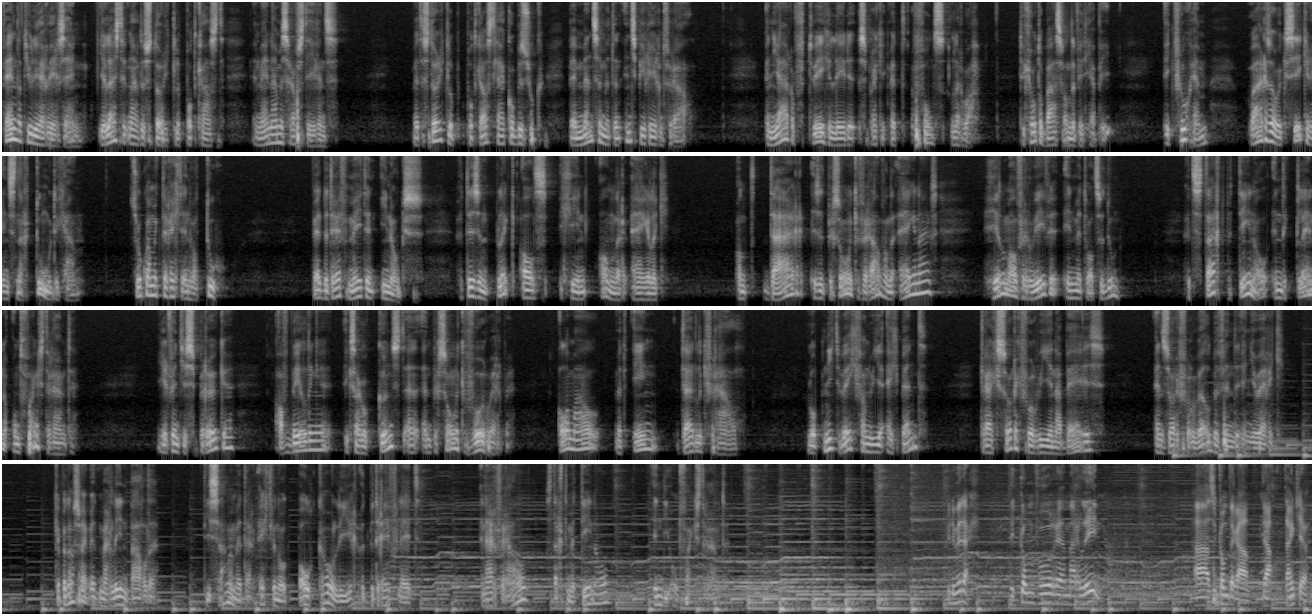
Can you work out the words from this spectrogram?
Fijn dat jullie er weer zijn. Je luistert naar de Story Club podcast en mijn naam is Raf Stevens. Met de Story Club podcast ga ik op bezoek bij mensen met een inspirerend verhaal. Een jaar of twee geleden sprak ik met Fons Leroy, de grote baas van de VDAB. Ik vroeg hem waar zou ik zeker eens naartoe moeten gaan. Zo kwam ik terecht in wat toe. Bij het bedrijf Meten Inox. Het is een plek als geen ander eigenlijk. Want daar is het persoonlijke verhaal van de eigenaars helemaal verweven in met wat ze doen. Het start meteen al in de kleine ontvangstruimte. Hier vind je spreuken, afbeeldingen, ik zag ook kunst en, en persoonlijke voorwerpen. Allemaal met één duidelijk verhaal. Loop niet weg van wie je echt bent, draag zorg voor wie je nabij is en zorg voor welbevinden in je werk. Ik heb een afspraak met Marleen Baalde, die samen met haar echtgenoot Paul Kouwelier het bedrijf leidt. En haar verhaal startte meteen al in die ontvangstruimte. Goedemiddag, ik kom voor eh, Marleen. Ah, ze komt eraan. Ja, dank je.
